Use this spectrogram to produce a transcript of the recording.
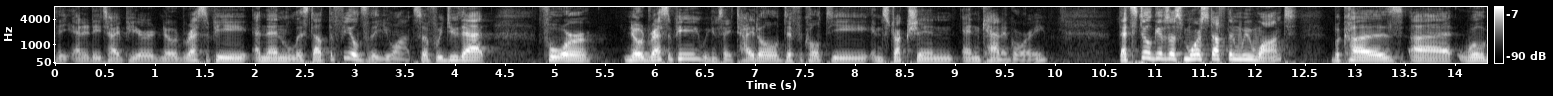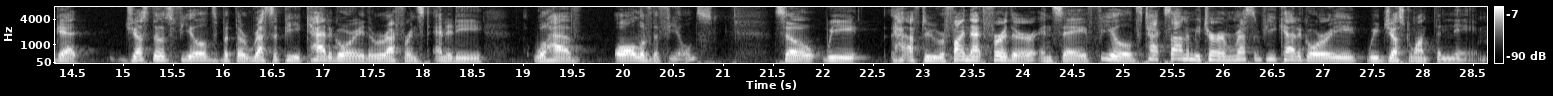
the entity type here, node recipe, and then list out the fields that you want. So if we do that for node recipe, we can say title, difficulty, instruction, and category. That still gives us more stuff than we want because uh, we'll get just those fields, but the recipe category, the referenced entity, will have all of the fields. So we have to refine that further and say fields, taxonomy term, recipe category, we just want the name.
